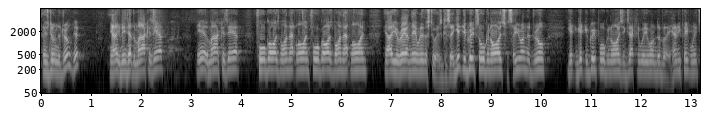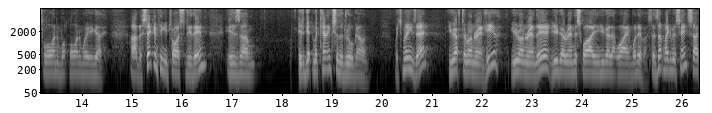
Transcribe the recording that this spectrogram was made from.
Who's doing the drill? Yep. You know, you need to have the markers out. Yeah, the markers out. Four guys behind that line, four guys behind that line. You know, you're around there, whatever the story is. So you get your groups organised. So you run the drill, Get, get your group organised exactly where you want them to be. How many people in each line and what line and where you go. Uh, the second thing he tries to do then is, um, is get the mechanics of the drill going, which means that you have to run around here, you run around there, you go around this way, and you go that way, and whatever. So does that make a bit of sense? So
